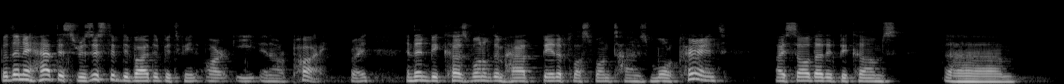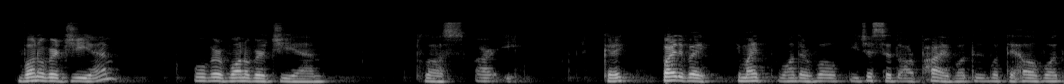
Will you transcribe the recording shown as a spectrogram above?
but then I had this resistive divider between RE and R pi, right? And then because one of them had beta plus one times more current, I saw that it becomes um, 1 over gm over 1 over gm plus re. Okay. By the way, you might wonder, well, you just said r pi. What what the hell? What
